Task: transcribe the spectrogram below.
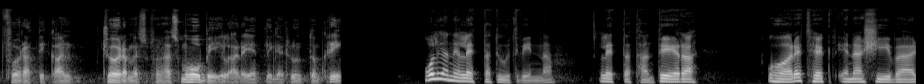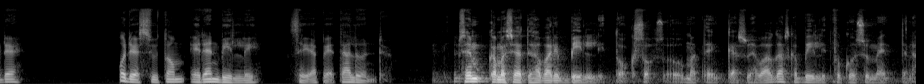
för att vi kan köra med sådana här småbilar egentligen runt omkring. Oljan är lätt att utvinna, lätt att hantera och har ett högt energivärde och dessutom är den billig, säger Peter Lund. Sen kan man säga att det har varit billigt också, så om man tänker så det har varit ganska billigt för konsumenterna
